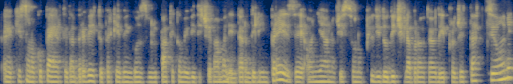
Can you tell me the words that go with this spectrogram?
eh, che sono coperte da brevetto perché vengono sviluppate, come vi dicevamo, all'interno delle imprese. Ogni anno ci sono più di 12 laboratori di progettazione,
